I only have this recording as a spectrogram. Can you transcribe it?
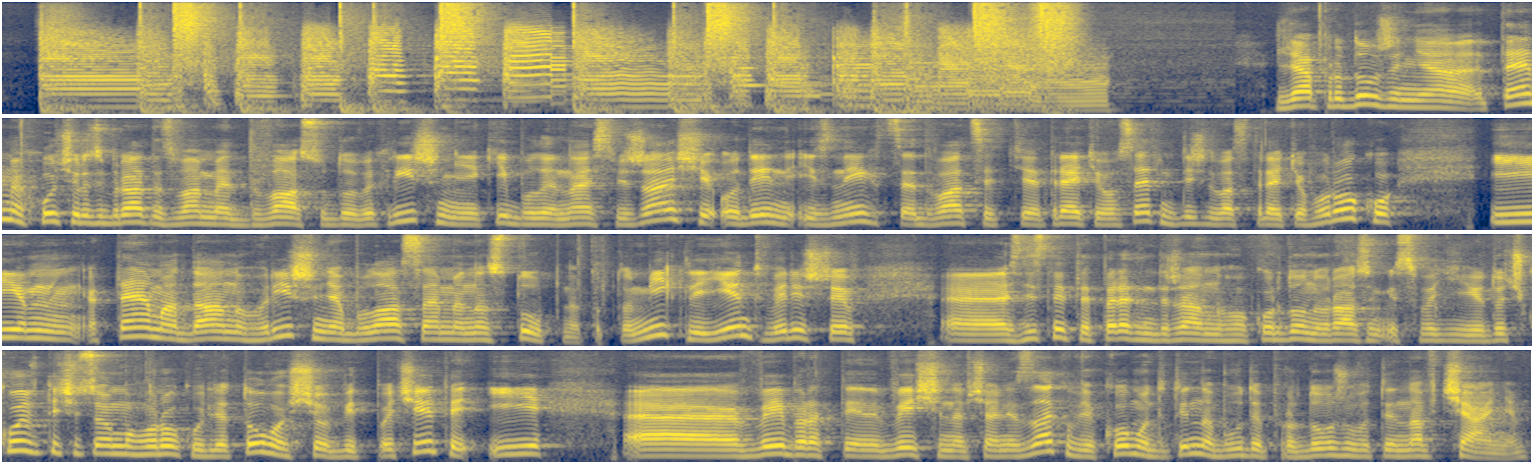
Для продовження теми хочу розібрати з вами два судових рішення, які були найсвіжайші. Один із них це 23 серпня 2023 року. І тема даного рішення була саме наступна. Тобто, мій клієнт вирішив е, здійснити перетин державного кордону разом із своєю дочкою 2007 року для того, щоб відпочити і е, вибрати вищий навчальний заклад, в якому дитина буде продовжувати навчання.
